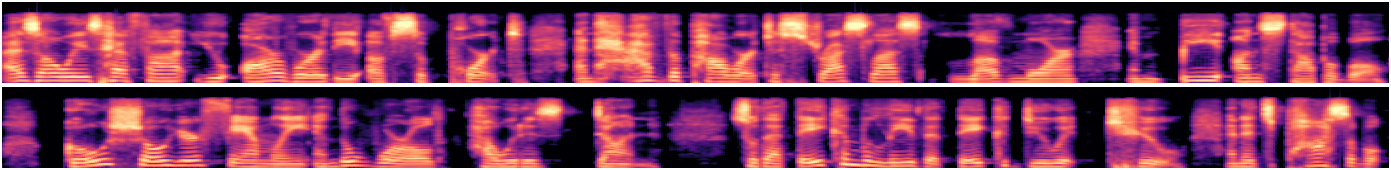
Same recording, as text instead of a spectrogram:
As always, Jefa, you are worthy of support and have the power to stress less, love more, and be unstoppable. Go show your family and the world how it is done so that they can believe that they could do it too. And it's possible.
